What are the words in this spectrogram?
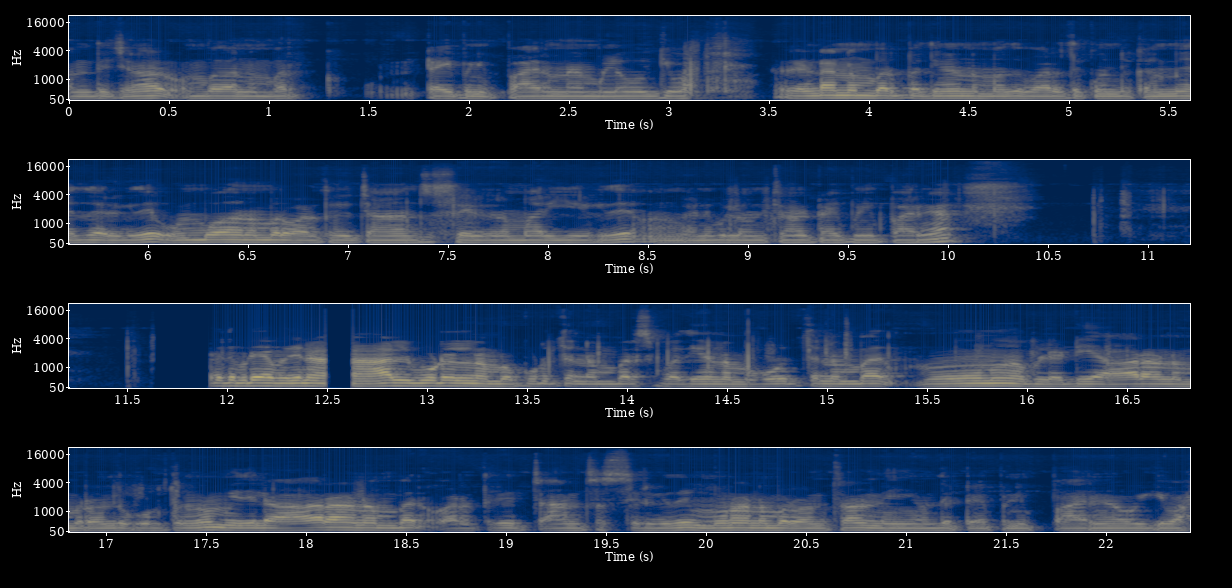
வந்துச்சுன்னா ஒன்பதாம் நம்பர் ட்ரை பண்ணி பாருங்கள் நம்மள ஓகேவா ரெண்டாம் நம்பர் பார்த்திங்கன்னா நம்ம வந்து வரதுக்கு கொஞ்சம் கம்மியாக தான் இருக்குது. ஒம்பதாம் நம்பர் வரதுக்கு சான்சஸ் இருக்கிற மாதிரி இருக்குது. உங்கள் கணிப்பில் வந்துச்சுன்னா ட்ரை பண்ணி பாருங்கள் அடுத்தபடியாக பார்த்தீங்கன்னா ஆள் போர்டில் நம்ம கொடுத்த நம்பர்ஸ் பார்த்தீங்கன்னா நம்ம கொடுத்த நம்பர் மூணு அப்படி ஆறாம் நம்பர் வந்து கொடுத்துருந்தோம் இதில் ஆறாம் நம்பர் வரத்துக்கு சான்சஸ் இருக்குது. மூணாம் நம்பர் வந்துச்சாலும் நீங்கள் வந்து ட்ரை பண்ணி பாருங்கள் ஓகேவா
